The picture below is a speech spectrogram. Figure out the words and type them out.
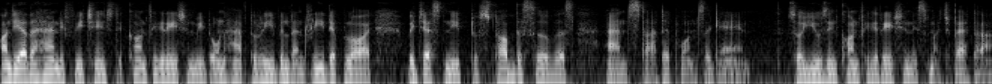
On the other hand if we change the configuration we don't have to rebuild and redeploy. We just need to stop the service and start it once again so using configuration is much better.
